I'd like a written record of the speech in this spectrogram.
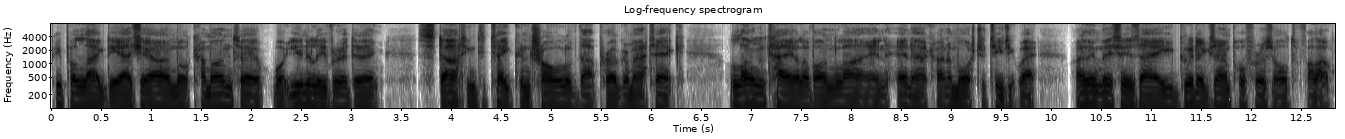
people like Diageo and we'll come on to what Unilever are doing, starting to take control of that programmatic long tail of online in a kind of more strategic way. I think this is a good example for us all to follow.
